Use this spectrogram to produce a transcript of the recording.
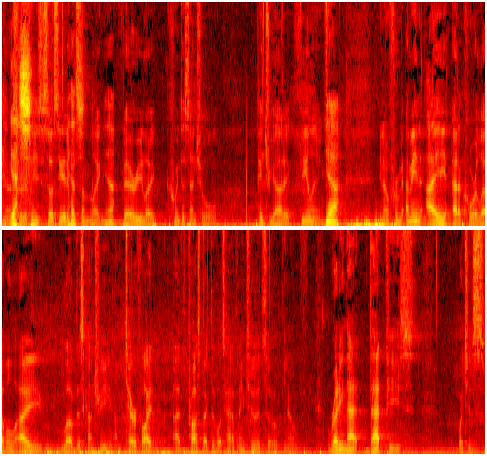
You know, Yes. sort of, he's associated with some like Yeah. very like quintessential patriotic feelings. yeah, You know, for me, I mean, I at a core level, I love this country. I'm terrified at the prospect of what's happening to it. So, you know, writing that that piece, which is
